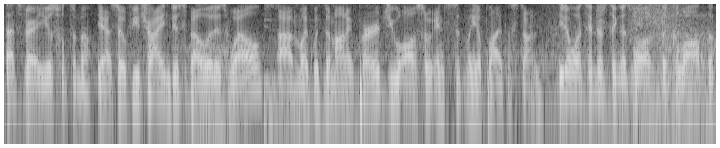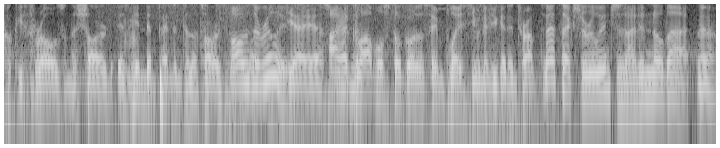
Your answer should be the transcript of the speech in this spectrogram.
That's very useful to know. Yeah, so if you try and dispel it as well, um, like with Demonic Purge, you also instantly apply the stun. You know what's interesting as well is the glob the cookie throws and the shard is independent to the target. Oh, is it really? Yeah, yeah. So I the glob will still go to the same place even if you get interrupted. That's actually really interesting. I didn't know that. yeah.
